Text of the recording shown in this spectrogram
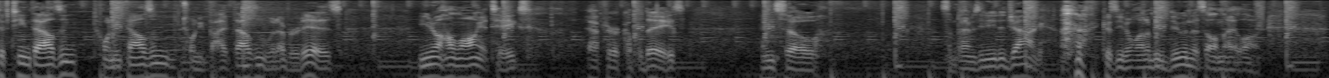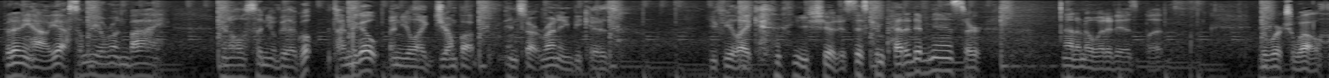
15,000, 20,000, 25,000, whatever it is, you know how long it takes after a couple days. And so sometimes you need to jog because you don't want to be doing this all night long. But anyhow, yeah, somebody will run by and all of a sudden you'll be like, well, time to go. And you'll like jump up and start running because you feel like you should. It's this competitiveness or I don't know what it is, but it works well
